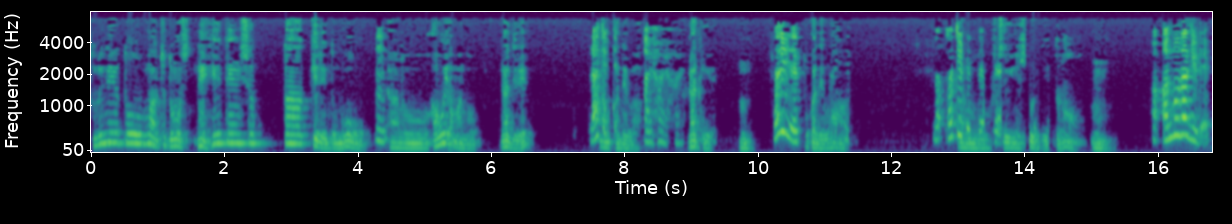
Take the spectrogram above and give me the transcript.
それで言うと、まあちょっともうね、閉店しちゃったけれども、うん。あの、青山のラディレ？なんラディかでは、はいはいはい。ラディレラディで、とかでは、ララディあの、でって。普通に一人で行ったな。うん。あ、あのラディで？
